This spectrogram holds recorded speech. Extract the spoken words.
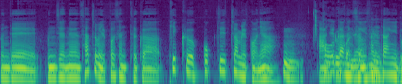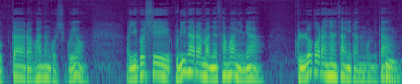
그런데 문제는 4.1%가 피크 꼭지점일 거냐 음, 아닐 가능성이 거냐. 상당히 높다라고 하는 것이고요. 이것이 우리나라만의 상황이냐 글로벌한 현상이라는 겁니다. 음.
